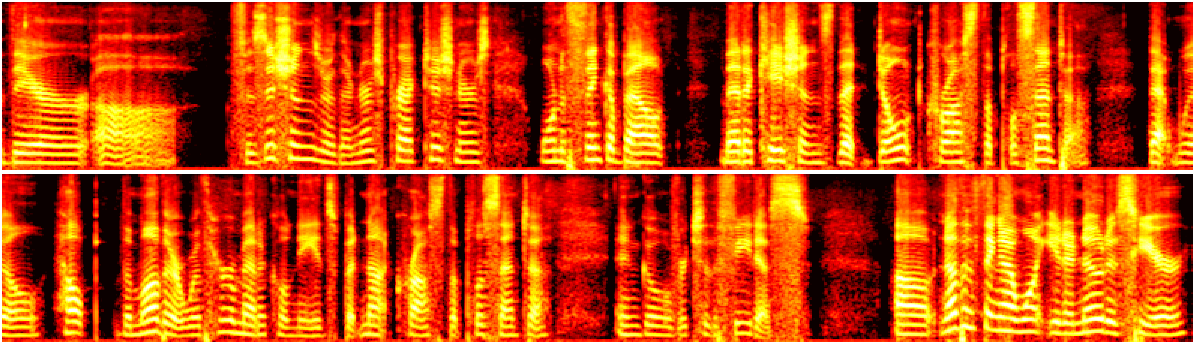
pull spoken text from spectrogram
their uh, physicians or their nurse practitioners want to think about medications that don't cross the placenta that will help the mother with her medical needs but not cross the placenta and go over to the fetus. Uh, another thing I want you to notice here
